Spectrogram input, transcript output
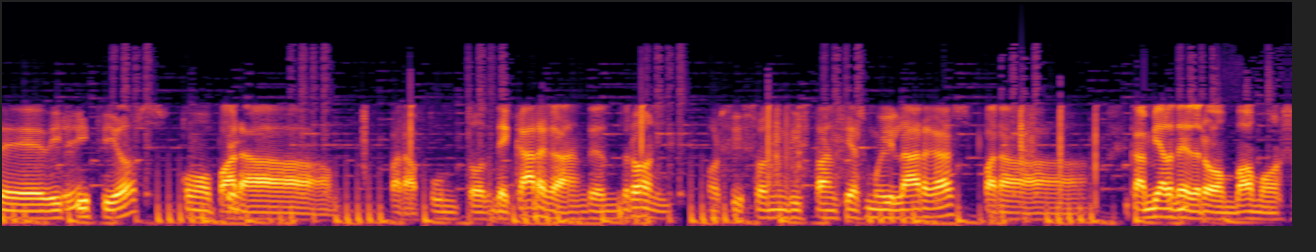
de edificios como para para punto de carga del dron o si son distancias muy largas para cambiar de dron vamos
